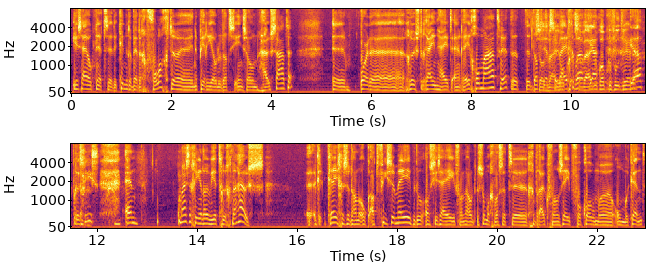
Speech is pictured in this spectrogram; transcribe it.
Je zei ook net, eh, de kinderen werden gevolgd in de periode dat ze in zo'n huis zaten. Eh, orde, rust, reinheid en regelmaat. Hè? Dat, dat Zoals werd ze wij, zoals wij ja. nog opgevoed werden. Ja, precies. En, maar ze gingen dan weer terug naar huis. Eh, kregen ze dan ook adviezen mee? Ik bedoel, als je zei van nou, sommige was het eh, gebruik van zeep volkomen onbekend.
